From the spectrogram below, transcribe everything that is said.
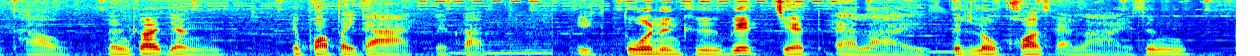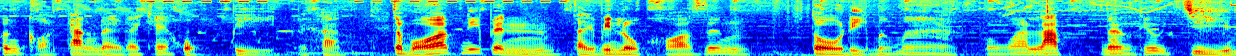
2 เท่านั้นก็ยังยังพอไปได้นะครับ อีกตัวหนึ่งคือเวียดเจ็ตแอร์ไลน์เป็น low cost airline ซึ่งเพิ่งก่อตั้งได้แค่ 6 ปีนะครับจะบอกว่านี่เป็นสายการบิน low cost ซึ่ง โตดีมากๆ เพราะว่ารับนักท่องเที่ยวจีน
